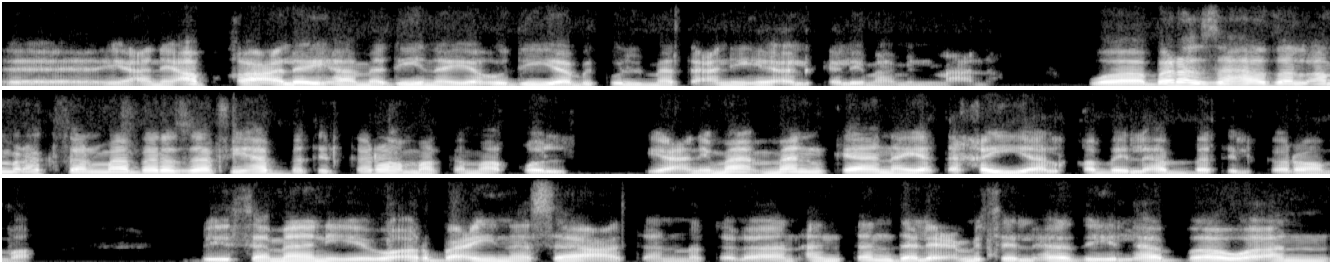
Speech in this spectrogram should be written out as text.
آه، يعني أبقى عليها مدينة يهودية بكل ما تعنيه الكلمة من معنى. وبرز هذا الأمر أكثر ما برز في هبة الكرامة كما قلت. يعني من كان يتخيل قبل هبة الكرامة بثمانية وأربعين ساعة مثلا أن تندلع مثل هذه الهبة وأن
